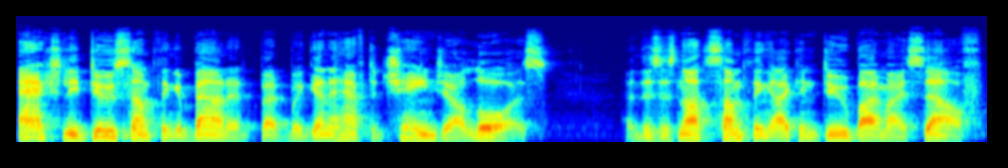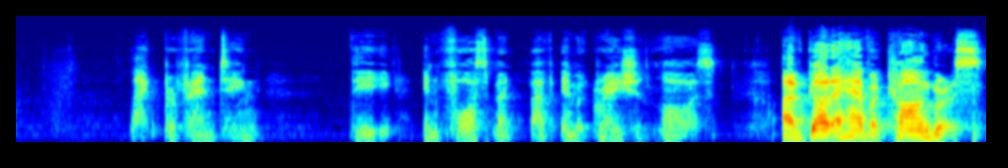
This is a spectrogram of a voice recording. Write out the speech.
actually do something about it, but we're going to have to change our laws. And this is not something I can do by myself, like preventing the enforcement of immigration laws. I've got to have a Congress.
